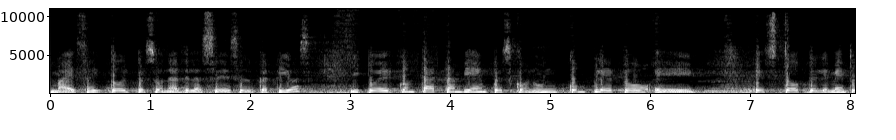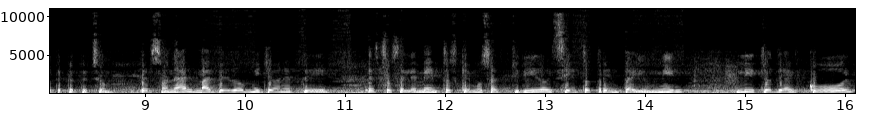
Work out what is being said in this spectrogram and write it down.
maestras y todo el personal de las sedes educativas. Y poder contar también pues con un completo eh, stock de elementos de protección personal, más de 2 millones de estos elementos que hemos adquirido y 131 mil litros de alcohol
